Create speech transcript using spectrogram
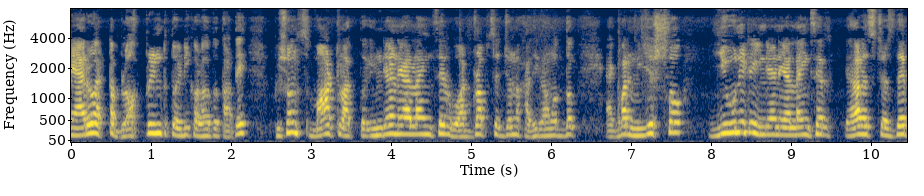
ন্যারো একটা ব্লক প্রিন্ট তৈরি করা হতো তাতে। ভীষণ স্মার্ট লাগতো। ইন্ডিয়ান এয়ারলাইন্সের ওয়ার্ড্রপসের জন্য খাদি গ্রামোদ্যোগ একবার নিজস্ব ইউনিটে ইন্ডিয়ান এয়ারলাইন্সের এয়ার হোস্টেসদের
